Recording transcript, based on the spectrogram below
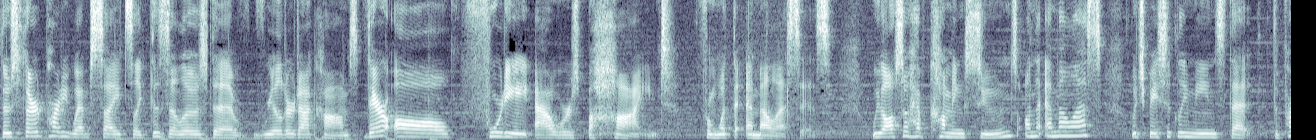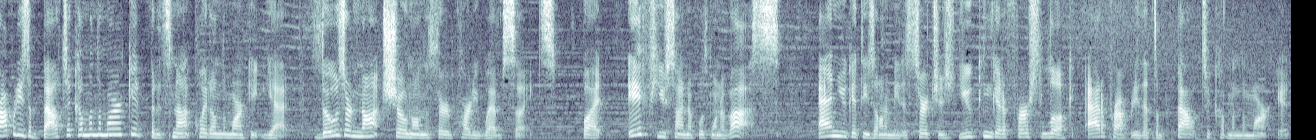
Those third party websites like the Zillows, the Realtor.coms, they're all 48 hours behind from what the MLS is. We also have coming soons on the MLS, which basically means that the property is about to come on the market, but it's not quite on the market yet. Those are not shown on the third party websites. But if you sign up with one of us and you get these automated searches, you can get a first look at a property that's about to come on the market.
